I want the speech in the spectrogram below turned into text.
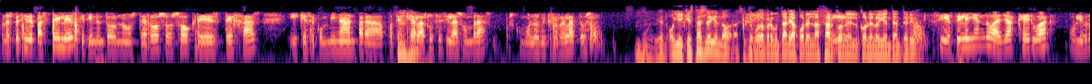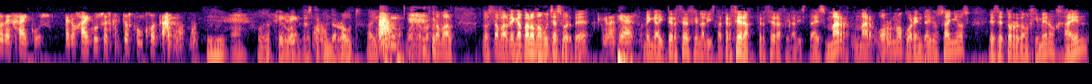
una especie de pasteles que tienen tonos terrosos, ocres, tejas y que se combinan para potenciar las luces y las sombras, pues como los microrelatos. Muy bien. Oye, ¿y qué estás leyendo ahora? Si te puedo preguntar ya por enlazar con, el, con el oyente anterior. Sí, estoy leyendo a Jack Kerouac, un libro de haikus, pero haikus escritos con J. Ah, joder, Kerouac, con The Road. bueno, no está mal. No está mal. Venga, Paloma, mucha suerte, ¿eh? Gracias. Venga, y tercer finalista, tercera, tercera finalista. Es Mar, Mar Horno, 42 años, es de Torre Don Jimeno, en Jaén.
